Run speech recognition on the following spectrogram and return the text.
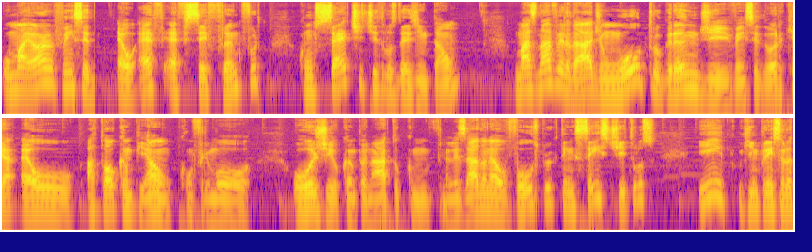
O maior vencedor é o FFC Frankfurt com sete títulos desde então. Mas na verdade um outro grande vencedor que é o atual campeão confirmou hoje o campeonato como finalizado, né? O Wolfsburg tem seis títulos e o que impressiona,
